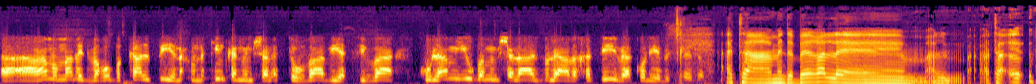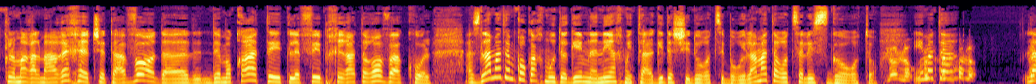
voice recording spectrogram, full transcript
העם אמר את דברו בקלפי, אנחנו נקים כאן ממשלה טובה ויציבה. כולם יהיו בממשלה הזו להערכתי והכל יהיה בסדר. אתה מדבר על, אה, על אתה, כלומר על מערכת שתעבוד, דמוקרטית, לפי בחירת הרוב והכל. אז למה אתם כל כך מודאגים נניח מתאגיד השידור הציבורי? למה אתה רוצה לסגור אותו? לא, לא, קודם אתה... כל לא. לא.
